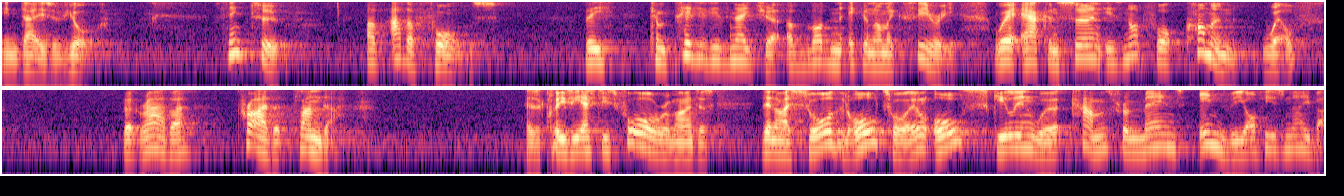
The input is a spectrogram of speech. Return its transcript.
in days of yore. Think too of other forms. The competitive nature of modern economic theory, where our concern is not for common wealth, but rather private plunder. As Ecclesiastes 4 reminds us, then I saw that all toil, all skill in work comes from man's envy of his neighbour.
